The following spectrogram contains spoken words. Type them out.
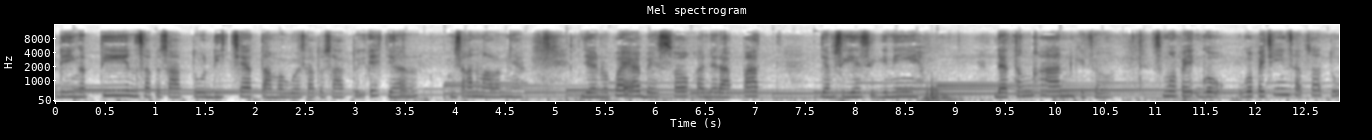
diingetin satu-satu di chat sama gue satu-satu eh jangan misalkan malamnya jangan lupa ya besok ada rapat jam segini-segini dateng kan gitu. Semua pe gue gue pecein satu-satu.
